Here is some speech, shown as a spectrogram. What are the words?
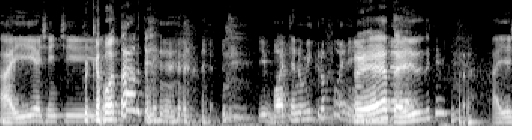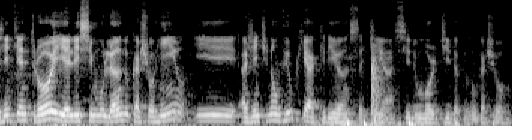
Aí a gente. Fica à vontade também. E bota no microfone. aí. É, tá aí. Aí a gente entrou e ele simulando o cachorrinho e a gente não viu que a criança tinha sido mordida por um cachorro.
